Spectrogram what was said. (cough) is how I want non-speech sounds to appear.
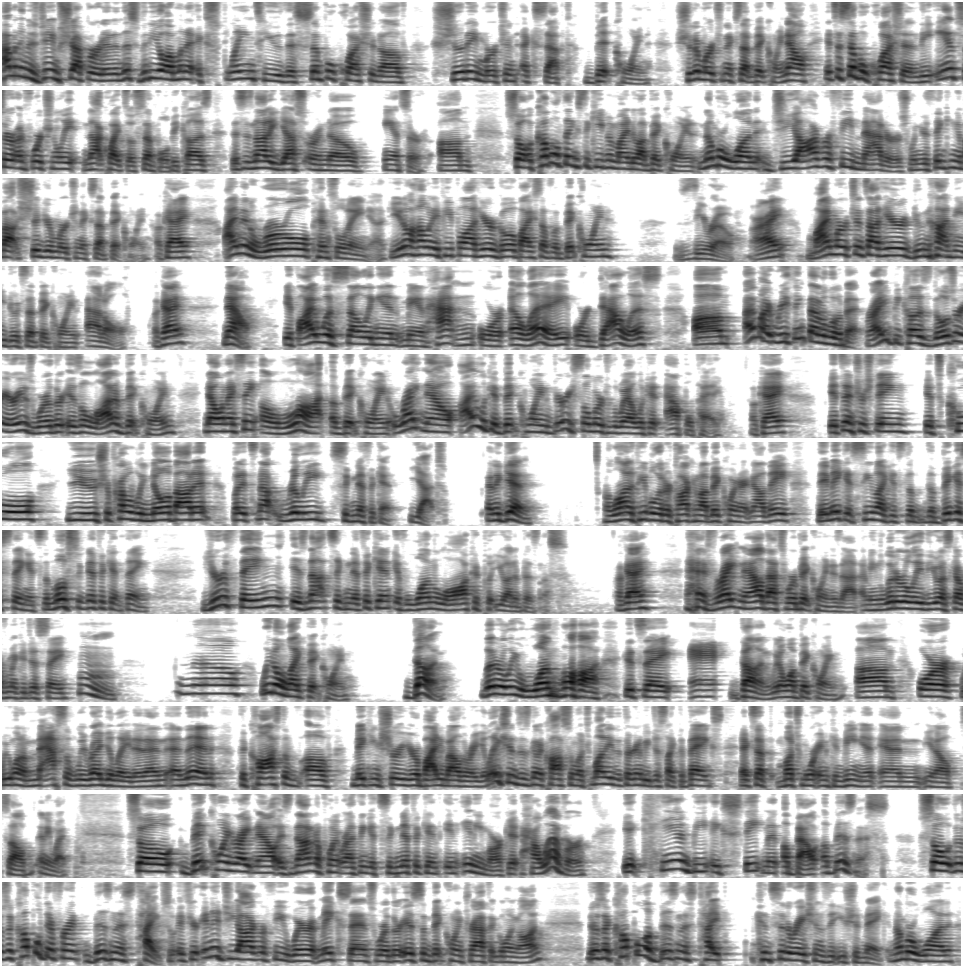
Hi, my name is James Shepard, and in this video, I'm going to explain to you this simple question of should a merchant accept Bitcoin? Should a merchant accept Bitcoin? Now, it's a simple question. The answer, unfortunately, not quite so simple because this is not a yes or no answer. Um, so, a couple things to keep in mind about Bitcoin. Number one, geography matters when you're thinking about should your merchant accept Bitcoin. Okay, I'm in rural Pennsylvania. Do you know how many people out here go buy stuff with Bitcoin? Zero. All right. My merchants out here do not need to accept Bitcoin at all. Okay. Now, if I was selling in Manhattan or LA or Dallas, um, I might rethink that a little bit, right? Because those are areas where there is a lot of Bitcoin. Now, when I say a lot of Bitcoin, right now I look at Bitcoin very similar to the way I look at Apple Pay. Okay. It's interesting. It's cool. You should probably know about it, but it's not really significant yet. And again, a lot of people that are talking about Bitcoin right now, they, they make it seem like it's the, the biggest thing, it's the most significant thing. Your thing is not significant if one law could put you out of business. Okay? (laughs) And right now, that's where Bitcoin is at. I mean, literally, the US government could just say, hmm, no, we don't like Bitcoin. Done. Literally, one (laughs) law could say, eh, done. We don't want Bitcoin. Um, or we want to massively regulate it. And, and then the cost of, of making sure you're abiding by all the regulations is going to cost so much money that they're going to be just like the banks, except much more inconvenient. And, you know, so anyway. So Bitcoin right now is not at a point where I think it's significant in any market. However, it can be a statement about a business. So there's a couple different business types. So if you're in a geography where it makes sense, where there is some Bitcoin traffic going on, there's a couple of business type considerations that you should make. Number one,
